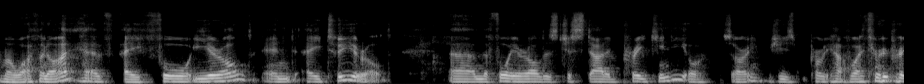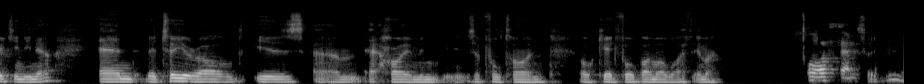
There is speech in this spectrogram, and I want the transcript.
my wife and I have a four-year-old and a two-year-old. Um, the four-year-old has just started pre-kindy, or sorry, she's probably halfway through pre-kindy now, and the two-year-old is um, at home and is a full-time or cared for by my wife Emma. Awesome. So, yeah.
